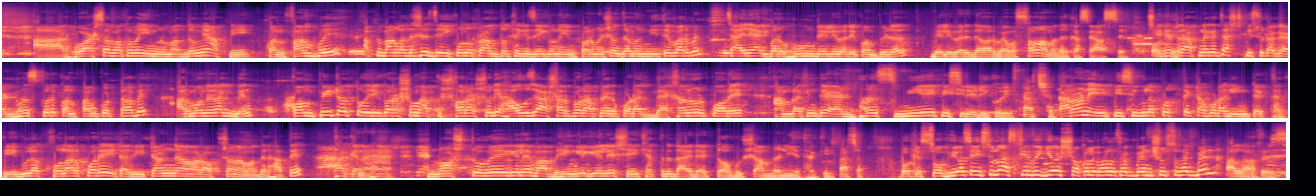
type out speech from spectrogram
আর হোয়াটসঅ্যাপ অথবা ইমোর মাধ্যমে আপনি কনফার্ম হয়ে আপনি বাংলাদেশের যে কোনো প্রান্ত থেকে যে কোনো ইনফরমেশন যেমন নিতে পারবেন চাইলে একবার হোম ডেলিভারি কম্পিউটার ডেলিভারি দেওয়ার ব্যবস্থাও আমাদের কাছে আছে। সেক্ষেত্রে আপনাকে জাস্ট কিছু টাকা অ্যাডভান্স করে কনফার্ম করতে হবে। আর মনে রাখবেন কম্পিউটার তৈরি করার সময় আপনি সরাসরি হাউজে আসার পর আপনাকে প্রোডাক্ট দেখানোর পরে আমরা কিন্তু অ্যাডভান্স নিয়েই পিসি রেডি করি। আচ্ছা। কারণ এই পিসিগুলো প্রত্যেকটা প্রোডাক্ট ইনটেক থাকে। এগুলো খোলার পরে এটা রিটার্ন নেওয়ার অপশন আমাদের হাতে থাকে না হ্যাঁ। নষ্ট হয়ে গেলে বা ভেঙে গেলে সেই ক্ষেত্রে দায় দায়িত্ব অবশ্যই আমরা নিয়ে থাকি। আচ্ছা। ওকে সো ভিউয়ার্স এই ছিল আজকের ভিডিও সকলে ভালো থাকবেন সুস্থ থাকবেন। আল্লাহ হাফেজ।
